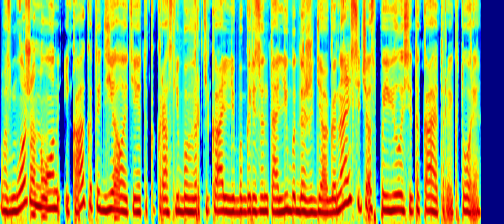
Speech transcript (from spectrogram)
возможен он и как это делать. И это как раз либо вертикаль, либо горизонталь, либо даже диагональ сейчас появилась и такая траектория.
